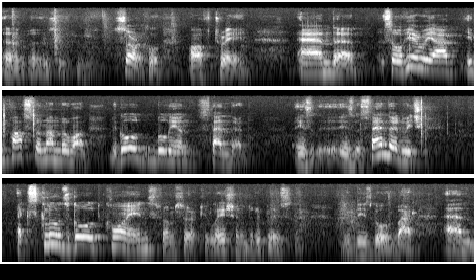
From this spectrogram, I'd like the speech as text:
uh, circle of trade. And uh, so here we are, impostor number one. The gold bullion standard is, is the standard which excludes gold coins from circulation, replace them with these gold bars. And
